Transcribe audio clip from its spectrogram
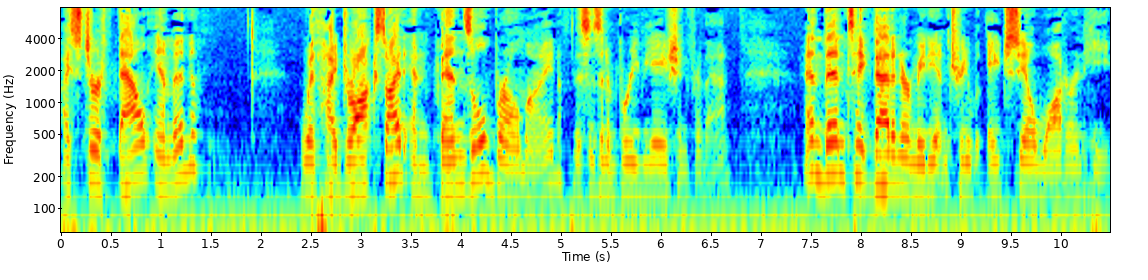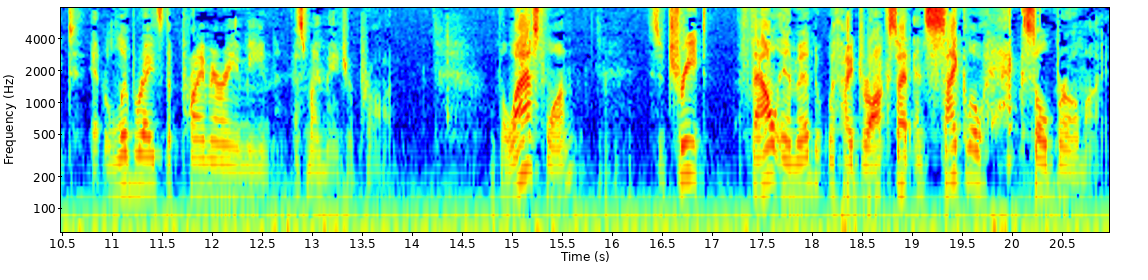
I stir phthalimide with hydroxide and benzyl bromide. This is an abbreviation for that. And then take that intermediate and treat it with HCl water and heat. It liberates the primary amine as my major product. The last one is to treat phthalimide with hydroxide and cyclohexyl bromide,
